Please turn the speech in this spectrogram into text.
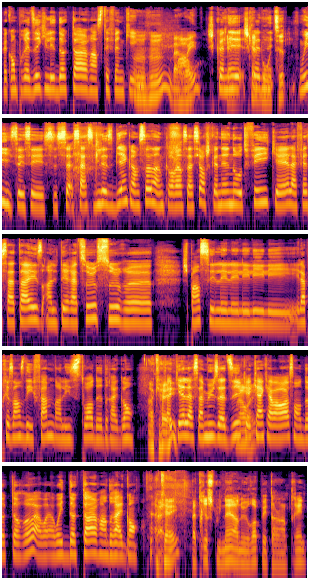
Fait qu'on pourrait dire qu'il est docteur en Stephen King. Mhm, ben Wow. oui. Je connais, Quel, je quel beau connais. titre. Oui, c'est, c'est, c'est- ça, ça se glisse bien comme ça dans une conversation. Je connais une autre fille qui elle a fait sa thèse en littérature sur, euh, je pense, c'est les, les, les, les, les- la présence des femmes dans les histoires de dragons. OK. Fait qu'elle, elle s'amuse à dire Ah que ouais. quand elle va avoir son doctorat, elle va, elle va être docteur en dragon. OK. Patrice Louinet en Europe est en train de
